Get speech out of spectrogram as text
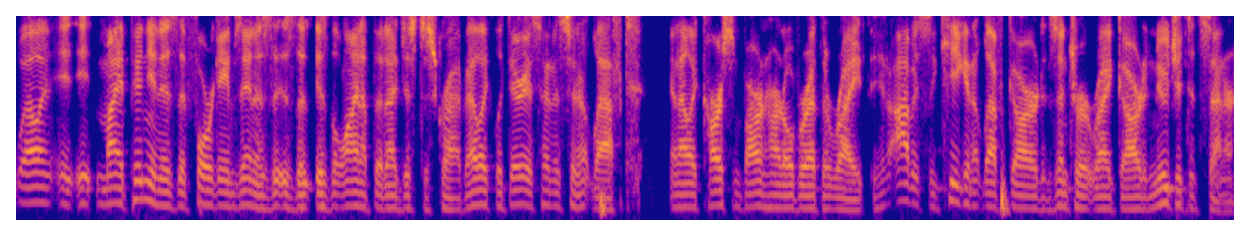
Well, it, it, my opinion is that four games in is is the is the lineup that I just described. I like Ladarius Henderson at left, and I like Karsen Barnhart over at the right, and obviously Keegan at left guard and Zinter at right guard and Nugent at center.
